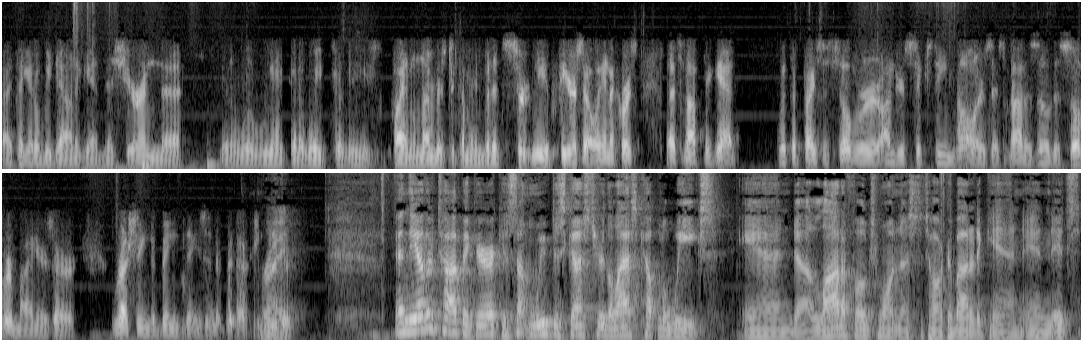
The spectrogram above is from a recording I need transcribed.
I think it'll be down again this year. And uh, you know, we'll, we have got to wait for the final numbers to come in, but it certainly appears that way. And of course, let's not forget, with the price of silver under sixteen dollars, it's not as though the silver miners are rushing to bring things into production. Right. Either. And the other topic, Eric, is something we've discussed here the last couple of weeks, and a lot of folks wanting us to talk about it again. And it's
